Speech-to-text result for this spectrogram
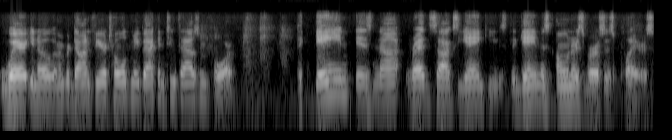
Where, you know, remember Don Fehr told me back in 2004 the game is not Red Sox Yankees. The game is owners versus players.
